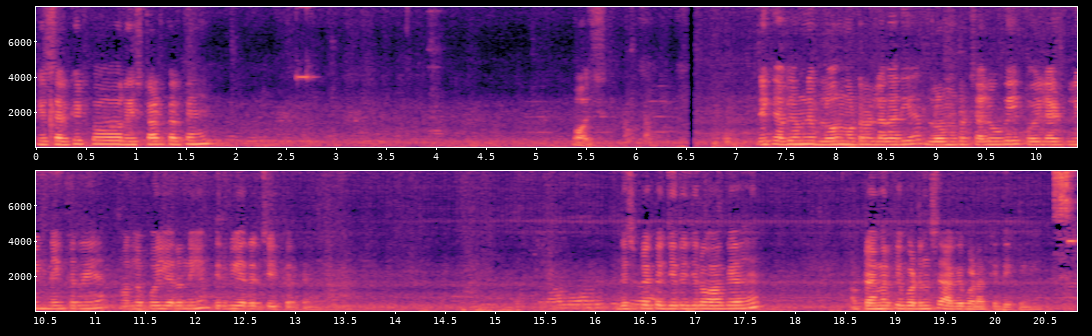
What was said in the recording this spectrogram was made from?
फिर सर्किट को रिस्टार्ट करते हैं। देखिए, अभी हमने ब्लोअर मोटर लगा दिया। ब्लोअर मोटर चालू हो गई, कोई लाइट ब्लिंक नहीं कर रही है। मतलब कोई एरर नहीं है, फिर भी एरर चेक करते हैं। डिस्प्ले पे ज़ीरो ज़ीरो आ गया है। अब टाइमर के बटन से आगे बढ़ा के देखेंगे।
